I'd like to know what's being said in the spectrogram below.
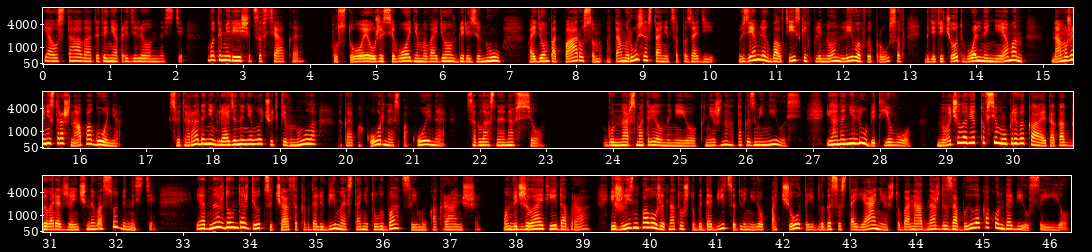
Я устала от этой неопределенности. Вот и мерещится всякое. Пустое уже сегодня мы войдем в Березину, пойдем под парусом, а там и Русь останется позади. В землях балтийских племен Ливов и Прусов, где течет вольный Неман, нам уже не страшна погоня. Светорада, не глядя на него, чуть кивнула, такая покорная, спокойная, согласная на все. Гуннар смотрел на нее, княжна так изменилась, и она не любит его, но человек ко всему привыкает, а как говорят женщины в особенности. И однажды он дождется часа, когда любимая станет улыбаться ему, как раньше. Он ведь желает ей добра, и жизнь положит на то, чтобы добиться для нее почета и благосостояния, чтобы она однажды забыла, как он добился ее.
